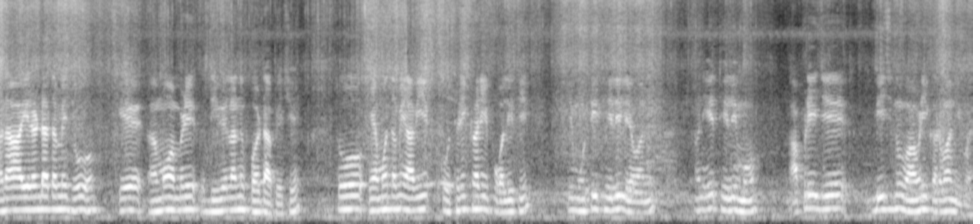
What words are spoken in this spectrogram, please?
અને આ એરંડા તમે જુઓ કે આમાં હમણે દિવેલાનું પટ આપે છે. તો એમાં તમે આવી એક કોથળી ખરી પોલીથી એ મોટી થેલી લેવાની અને એ થેલીમાં આપણે જે બીજનું વાવણી કરવાની હોય,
